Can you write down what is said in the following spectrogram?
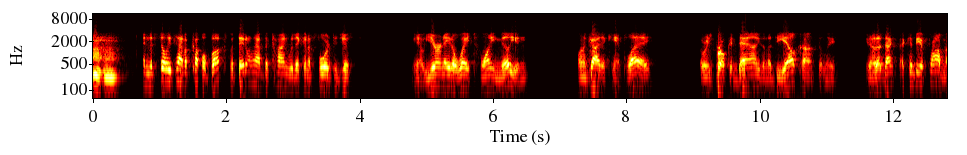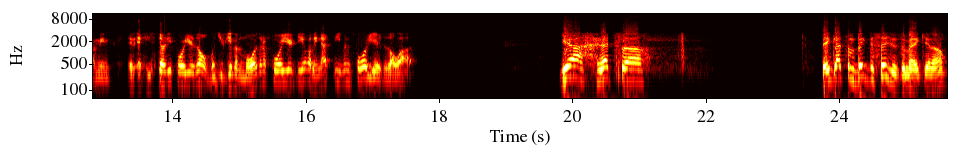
Mm-hmm. And the Phillies have a couple bucks, but they don't have the kind where they can afford to just, you know, urinate away 20 million on a guy that can't play or he's broken down, he's on the DL constantly. You know, that, that, that could be a problem. I mean, if, if he's 34 years old, would you give him more than a four-year deal? I mean, not even four years is a lot. Yeah, that's. uh They've got some big decisions to make, you know.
